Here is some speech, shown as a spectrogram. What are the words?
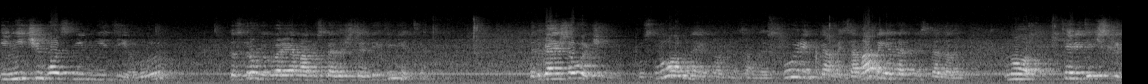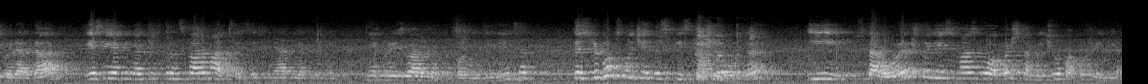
и ничего с ним не делаю, то, строго говоря, я могу сказать, что это единица. Это, конечно, очень условно, и можно со мной спорить, там, и сама бы я так не сказала. Но теоретически говоря, да, если я никаких трансформаций с этими объектами не произвожу, то он единица. То есть в любом случае это списки чего-то. И второе, что есть в мозгу, а больше там ничего похожего нет,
